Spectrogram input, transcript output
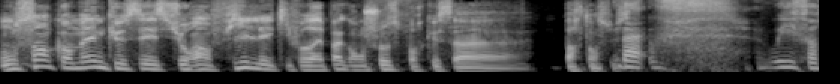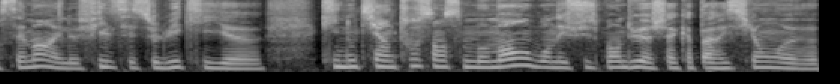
On sent quand même que c'est sur un fil et qu'il faudrait pas grand chose pour que ça parte en sus. Bah, oui, forcément. Et le fil, c'est celui qui euh, qui nous tient tous en ce moment, où on est suspendu à chaque apparition euh,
